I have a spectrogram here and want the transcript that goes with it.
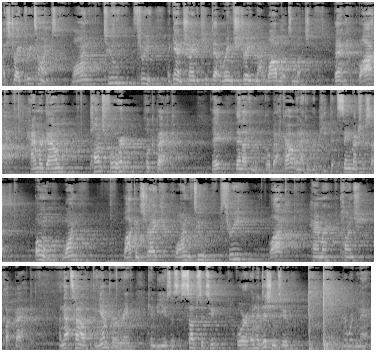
I strike three times. One, two, three. Again, trying to keep that ring straight, not wobble it too much. Then block, hammer down, punch forward, hook back. Okay? Then I can go back out and I can repeat that same exercise. Boom, one, block and strike, one, two, three, block, hammer, punch, cut back. And that's how the Emperor ring can be used as a substitute or in addition to your wooden man.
